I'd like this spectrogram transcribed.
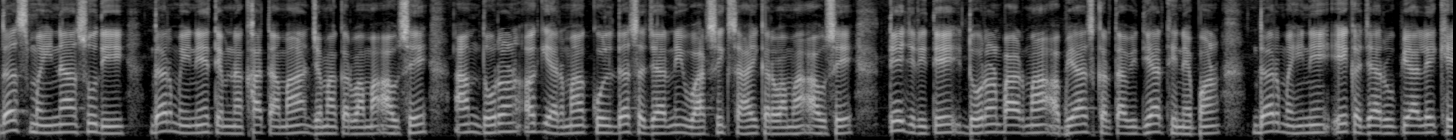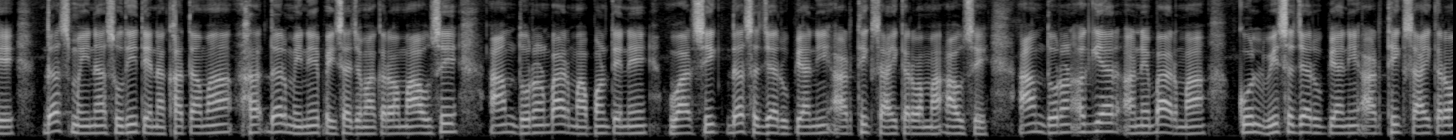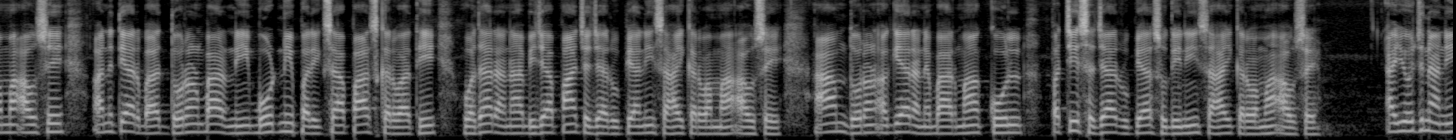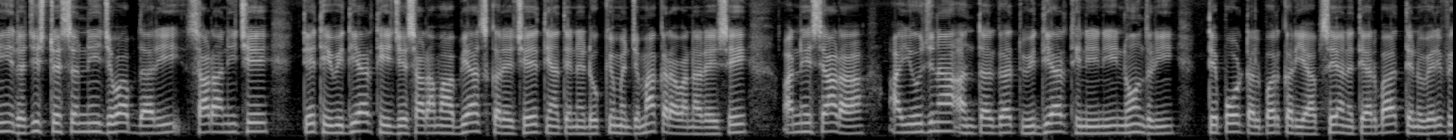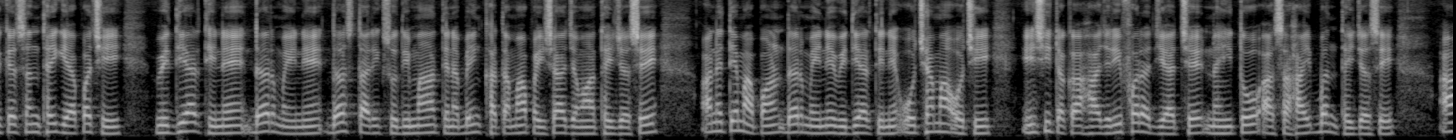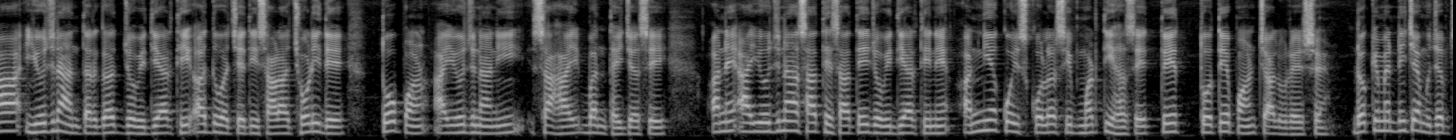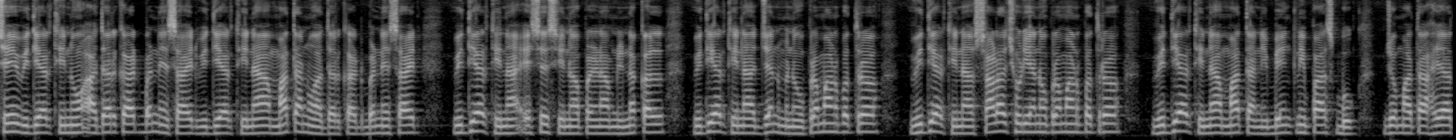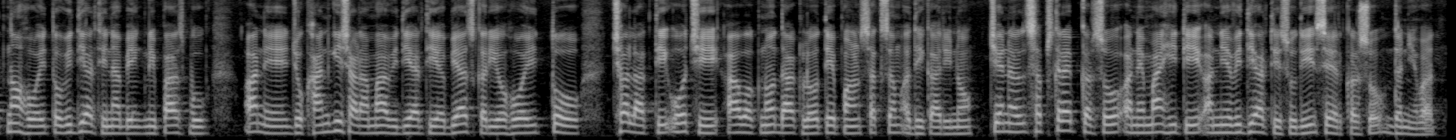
દસ મહિના સુધી દર મહિને તેમના ખાતામાં જમા કરવામાં આવશે. આમ ધોરણ અગિયારમાં કુલ દસ હજારની વાર્ષિક સહાય કરવામાં આવશે. તે જ રીતે ધોરણ બારમાં અભ્યાસ કરતા વિદ્યાર્થીને પણ દર મહિને એક હજાર રૂપિયા લેખે દસ મહિના સુધી તેના ખાતામાં દર મહિને પૈસા જમા કરવામાં આવશે. આમ ધોરણ બારમાં પણ તેને વાર્ષિક દસ હજાર રૂપિયાની આર્થિક સહાય કરવામાં આવશે. આમ ધોરણ અગિયાર અને બારમાં કુલ વીસ હજાર રૂપિયાની આર્થિક સહાય કરવામાં આવશે અને ત્યારબાદ ધોરણ બારની બોર્ડની પરીક્ષા પાસ કરવાથી વધારાના બીજા પાંચ હજાર રૂપિયાની સહાય કરવામાં આવશે. આમ ધોરણ અગિયાર અને બારમાં કુલ પચીસ હજાર રૂપિયા સુધીની સહાય કરવામાં આવશે. આ યોજનાની રજિસ્ટ્રેશનની જવાબદારી શાળાની છે. તેથી વિદ્યાર્થી જે શાળામાં અભ્યાસ કરે છે, ત્યાં તેને ડોક્યુમેન્ટ જમા કરાવવાના રહેશે અને શાળા આ યોજના અંતર્ગત વિદ્યાર્થીની નોંધણી તે પોર્ટલ પર કરી આપશે અને ત્યારબાદ તેનું વેરિફિકેશન થઈ ગયા પછી વિદ્યાર્થીને દર મહિને દસ તારીખ સુધીમાં તેના બેંક ખાતામાં પૈસા જમા થઈ જશે અને તેમાં પણ દર મહિને વિદ્યાર્થીને ઓછામાં ઓછી એંસી ટકા હાજરી ફરજિયાત છે, નહીં તો આ સહાય બંધ થઈ જશે. આ યોજના અંતર્ગત જો વિદ્યાર્થી અધ વચ્ચેથી શાળા છોડી દે, તો પણ આ યોજનાની સહાય બંધ થઈ જશે. અને આ યોજના સાથે સાથે જો વિદ્યાર્થીને અન્ય કોઈ સ્કોલરશિપ મળતી હશે, તે તો તે પણ ચાલુ રહેશે. ડોક્યુમેન્ટ નીચે મુજબ છે, વિદ્યાર્થીનું આધાર કાર્ડ બંને સાઇડ વિદ્યાર્થીના માતાનું આધાર કાર્ડ બંને સાઇડ વિદ્યાર્થીના એસએસસીના પરિણામની નકલ, વિદ્યાર્થીના જન્મનું પ્રમાણપત્ર, વિદ્યાર્થીના શાળા છોડ્યાનું પ્રમાણપત્ર, વિદ્યાર્થીના માતાની બેંકની પાસબુક. જો માતા હયાત ન હોય તો વિદ્યાર્થીના બેંકની પાસબુક અને જો ખાનગી શાળામાં વિદ્યાર્થી અભ્યાસ કર્યો હોય તો છ લાખથી ઓછી આવકનો દાખલો તે પણ સક્ષમ અધિકારીનો. ચેનલ સબસ્ક્રાઇબ કરશો અને માહિતી અન્ય વિદ્યાર્થી સુધી શેર કરશો. ધન્યવાદ.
